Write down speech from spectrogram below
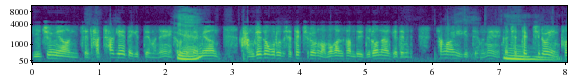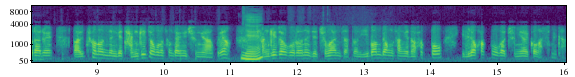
2주면 이제 다 차게 되기 때문에 그렇게 예. 되면 강제적으로도 재택치료로 넘어가는 사람들이 늘어나게 되는 상황이기 때문에 그 음. 재택치료의 인프라를 넓혀놓는 게 단기적으로 상당히 중요하고요. 예. 장기적으로는 이제 중환자 또는 입원 병상의 확보, 인력 확보가 중요할 것 같습니다.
